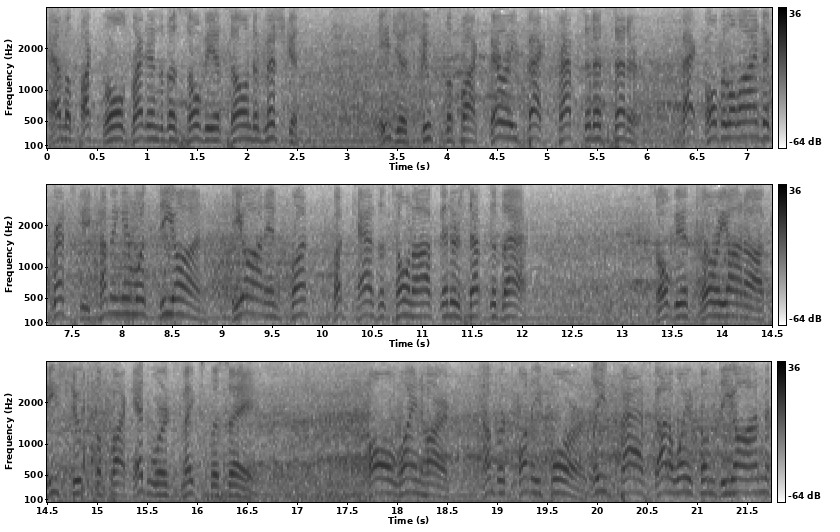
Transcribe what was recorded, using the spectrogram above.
and the puck rolls right into the Soviet zone to Myshkin. He just shoots the puck. Barry Beck traps it at center. Back over the line to Gretzky, coming in with Dionne. Dionne in front, but Kasatonov intercepted that. Soviet Larionov, he shoots the puck. Edwards makes the save. Paul Reinhart, number 24, lead pass, got away from Dionne,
